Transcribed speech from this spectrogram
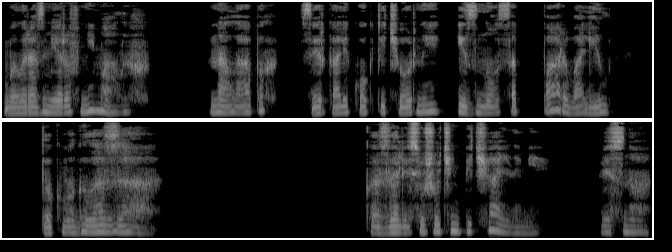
был размеров немалых. На лапах сверкали когти черные, из носа пар валил. Токмо глаза казались уж очень печальными. Весна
